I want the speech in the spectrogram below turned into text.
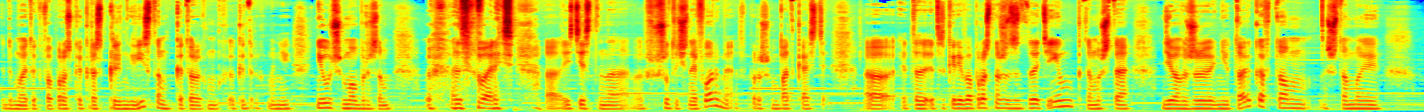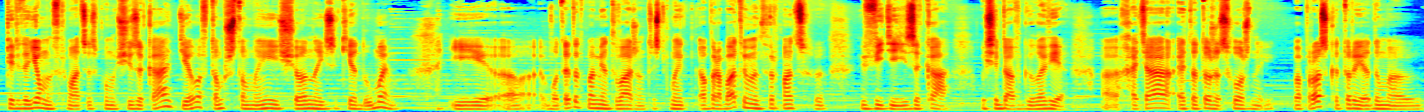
Я думаю, это вопрос как раз к лингвистам, которых, которых мы не, не лучшим образом отзывались, а, естественно, в шуточной форме в прошлом подкасте. А, это, это скорее вопрос нужно задать им, потому что дело же не только в том, что мы передаем информацию с помощью языка. Дело в том, что мы еще на языке думаем. И э, вот этот момент важен. То есть мы обрабатываем информацию в виде языка у себя в голове. Э, хотя это тоже сложный вопрос, который, я думаю,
